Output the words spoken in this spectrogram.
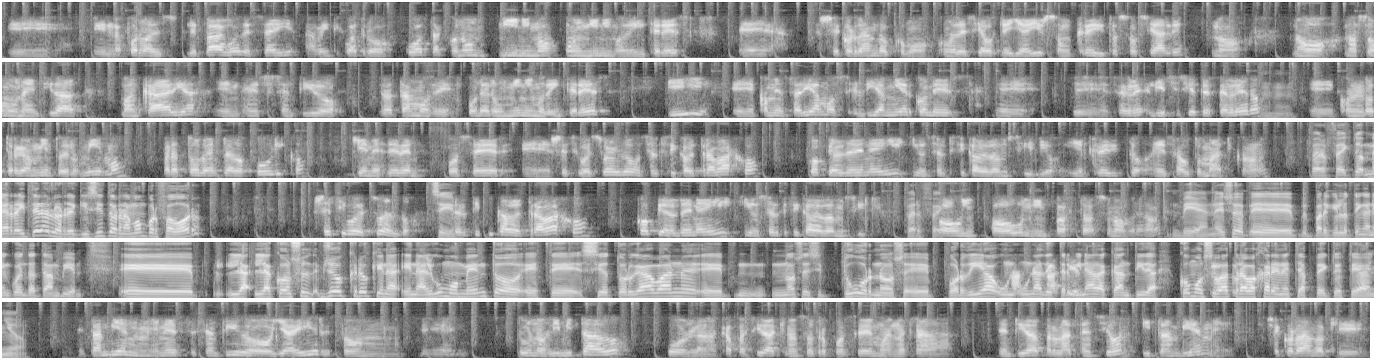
eh, en la forma de, pago de 6 a 24 cuotas con un mínimo, un mínimo de interés. Eh, recordando, como, como decía usted, Yair, son créditos sociales, no, no, no somos una entidad bancaria, en ese sentido tratamos de poner un mínimo de interés y comenzaríamos el día miércoles eh, el 17 de febrero eh, con el otorgamiento de los mismos para todos los empleados públicos, quienes deben poseer eh, recibo de sueldo, un certificado de trabajo, copia del DNI y un certificado de domicilio. Y el crédito es automático. Perfecto. ¿Me reitera los requisitos, Ramón, por favor? Recibo de sueldo, certificado de trabajo, copia del DNI y un certificado de domicilio. Perfecto. O un, impuesto a su nombre, ¿no? Bien, eso eh, para que lo tengan en cuenta también. Eh, la, consulta, yo creo que en, algún momento este, se otorgaban, eh, no sé si turnos por día, ah, una determinada cantidad. ¿Cómo se va a trabajar en este aspecto este año? También en este sentido, Yair, son turnos limitados por la capacidad que nosotros poseemos en nuestra entidad para la atención y también eh, recordando que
